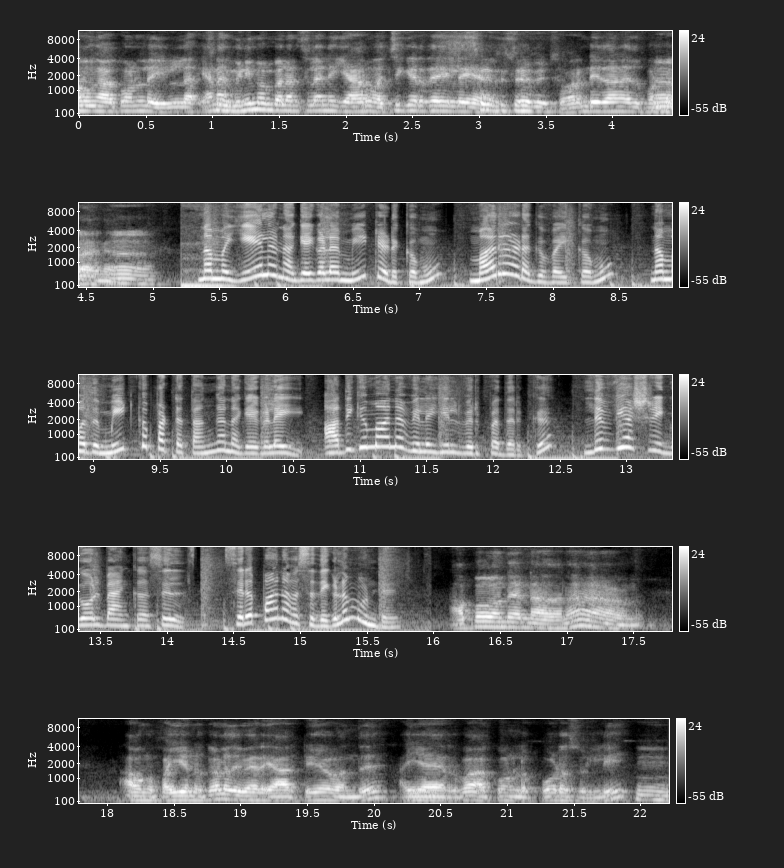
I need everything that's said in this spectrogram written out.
அவங்க அக்கௌண்ட்ல இல்ல. ஏன்னா மினிமம் பேலன்ஸ்ல இன்னைக்கு யாரும் வச்சுக்கிறதே இல்லையே. சரி சரி. சுரண்டி தானே இது பண்றாங்க. நம்ம ஏல நகைகளை மீட்டெடுக்கவும் மறு அடகு வைக்கவும் நமது மீட்கப்பட்ட தங்க நகைகளை அதிகமான விலையில் விற்பதற்கு லிவ்யா ஸ்ரீ கோல்ட் பேங்கர்ஸில் சிறப்பான வசதிகளும் உண்டு. அப்போ வந்து என்ன ஆகுதுன்னா அவங்க பையனுக்கோ அல்லது வேற யார்கிட்டயோ வந்து ஐயாயிரம் ரூபாய் அக்கௌண்ட்ல போட சொல்லி ம்.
